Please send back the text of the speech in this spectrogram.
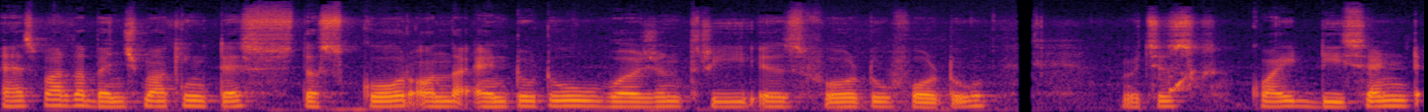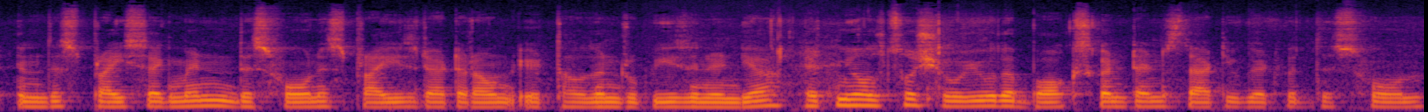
As per the benchmarking test, the score on the Antutu version 3 is 4242 which is quite decent in this price segment. This phone is priced at around 8000 rupees in India. Let me also show you the box contents that you get with this phone.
